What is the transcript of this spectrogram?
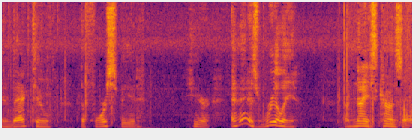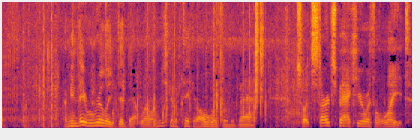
and back to the four speed here. And that is really a nice console. I mean, they really did that well. I'm just going to take it all the way from the back. So it starts back here with a light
